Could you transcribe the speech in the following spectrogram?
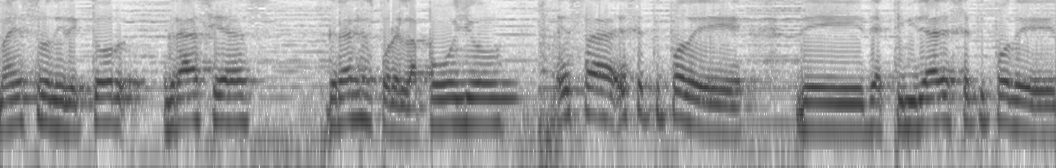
maestro director, gracias, gracias por el apoyo, ese tipo de, de, ese tipo de,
